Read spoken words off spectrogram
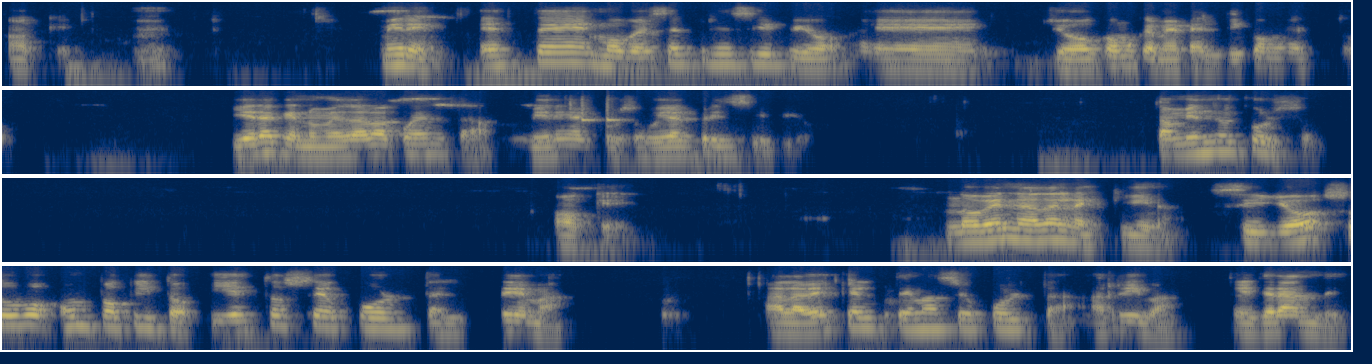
Ok. Miren, este moverse al principio, eh, yo como que me perdí con esto. Y era que no me daba cuenta. Miren el curso, voy al principio. ¿Están viendo el curso? Ok. No ven nada en la esquina. Si yo subo un poquito y esto se oculta el tema, a la vez que el tema se oculta arriba, el grande,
